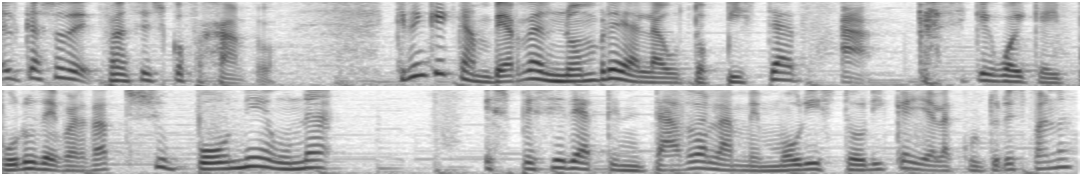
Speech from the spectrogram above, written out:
El caso de Francisco Fajardo. ¿Creen que cambiarle el nombre a la autopista a Cacique Guaycaipuro de verdad supone una especie de atentado a la memoria histórica y a la cultura hispana?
